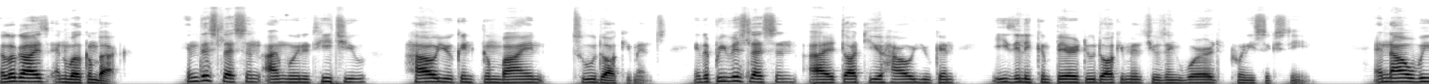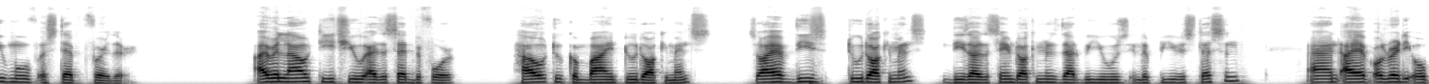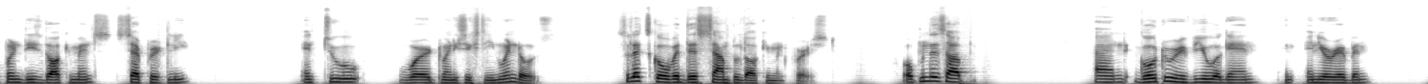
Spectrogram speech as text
Hello guys and welcome back. In this lesson I'm going to teach you how you can combine two documents. In the previous lesson I taught you how you can easily compare two documents using Word 2016. And now we move a step further. I will now teach you as I said before how to combine two documents. So I have these two documents. These are the same documents that we used in the previous lesson and I have already opened these documents separately in two Word 2016 windows. So let's go with this sample document first. Open this up and go to review again in, in your ribbon.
